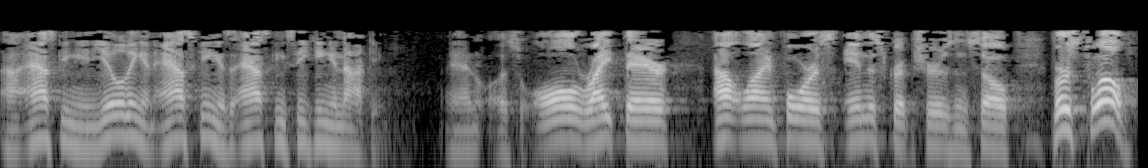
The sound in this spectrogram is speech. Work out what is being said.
uh, asking and yielding, and asking is asking, seeking, and knocking. And it's all right there outlined for us in the scriptures. And so, verse 12.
